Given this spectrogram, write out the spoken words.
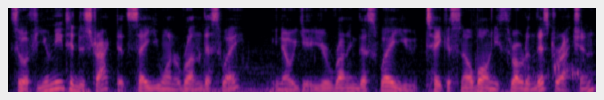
So if you need to distract it, say you want to run this way, you know, you're running this way, you take a snowball and you throw it in this direction,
